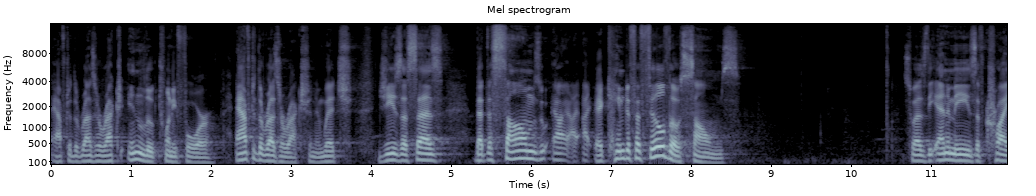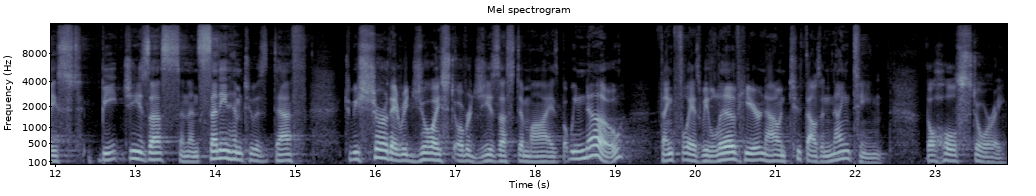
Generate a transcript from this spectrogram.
after the resurrection, in Luke 24, after the resurrection, in which Jesus says that the Psalms, I, I, I came to fulfill those Psalms. So, as the enemies of Christ beat Jesus and then sending him to his death, to be sure they rejoiced over Jesus' demise. But we know, thankfully, as we live here now in 2019, the whole story.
